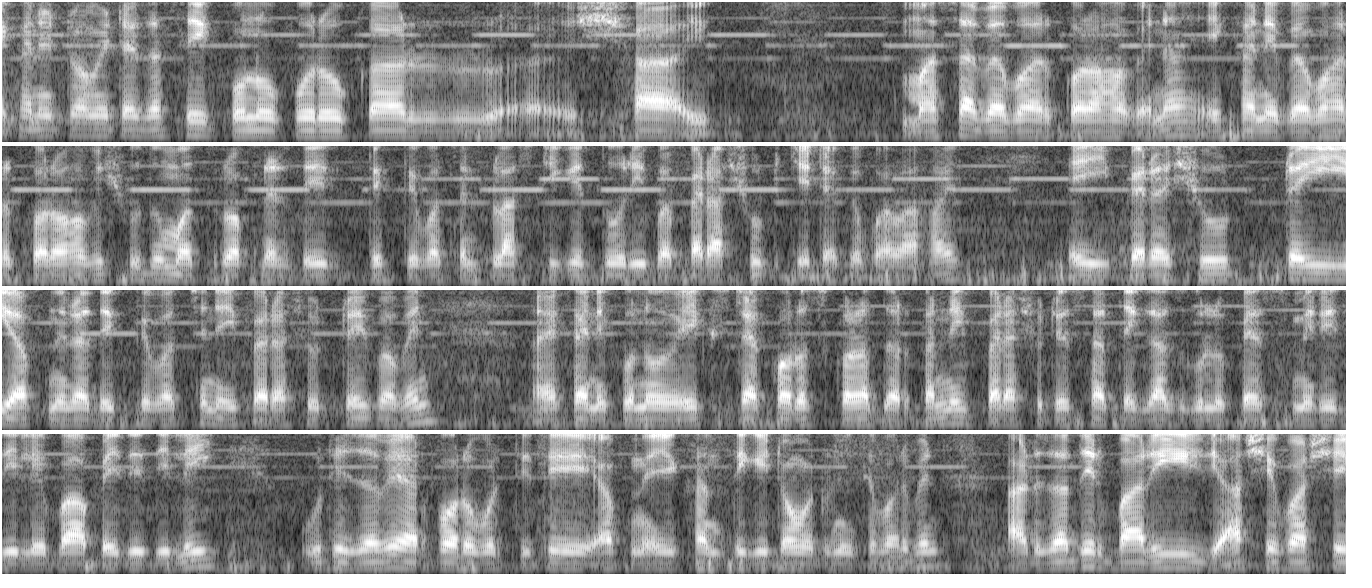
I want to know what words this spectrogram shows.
এখানে টমেটো গাছে কোনো প্রকার মাসা ব্যবহার করা হবে না। এখানে ব্যবহার করা হবে শুধুমাত্র আপনারা দেখতে পাচ্ছেন প্লাস্টিকের দড়ি বা প্যারাশুট যেটাকে বলা হয়। এই প্যারাশুটটাই আপনারা দেখতে পাচ্ছেন, এই প্যারাশুটটাই পাবেন। এখানে কোনো এক্সট্রা খরচ করার দরকার নেই। প্যারাশুটের সাথে গাছগুলো প্যাচ মেরে দিলে বা বেঁধে দিলেই উঠে যাবে আর পরবর্তীতে আপনি এখান থেকে টমেটো নিতে পারবেন। আর যাদের বাড়ির আশেপাশে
